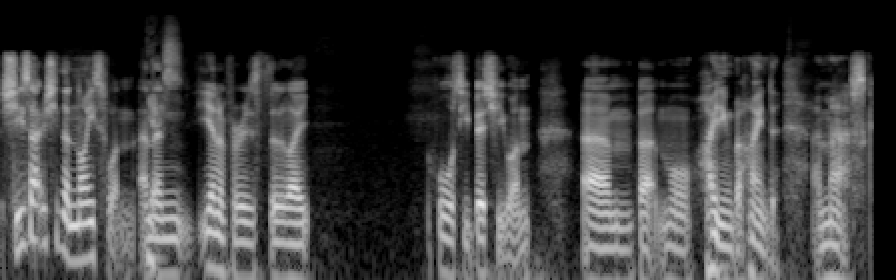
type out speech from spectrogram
She's actually the nice one, and Yes. then Yennefer is the like haughty, bitchy one, um, but more hiding behind a mask.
